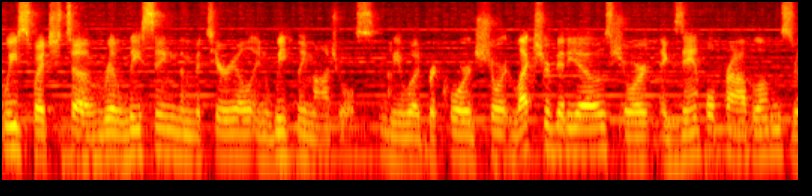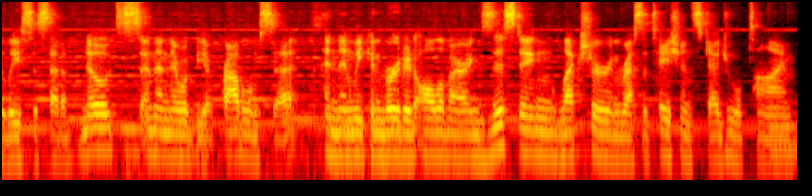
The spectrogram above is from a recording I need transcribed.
we switched to releasing the material in weekly modules. We would record short lecture videos, short example problems, release a set of notes, and then there would be a problem set. And then we converted all of our existing lecture and recitation schedule time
